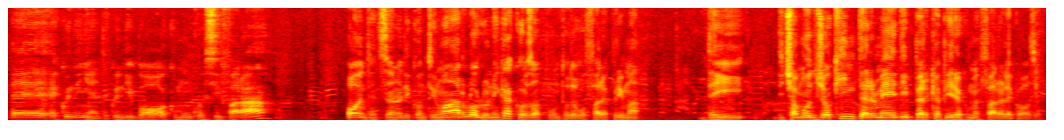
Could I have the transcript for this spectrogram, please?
E, e, quindi niente, quindi boh, comunque si farà. Ho intenzione di continuarlo. L'unica cosa, appunto, devo fare prima dei, diciamo, giochi intermedi per capire come fare le cose.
